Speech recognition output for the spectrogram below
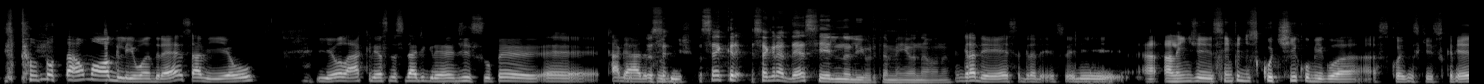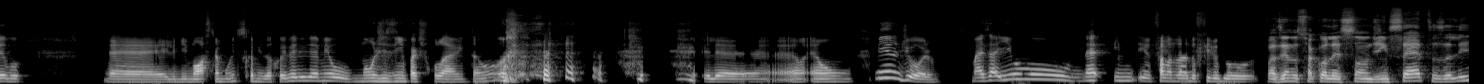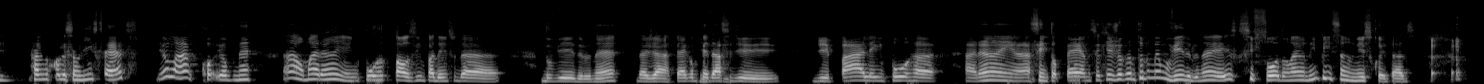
então, total Mogli, o André, sabe? E eu, e eu lá, criança da cidade grande, super é, cagada você, pro bicho. Você, você agradece ele no livro também, ou não, né? Agradeço, agradeço. Ele, a, além de sempre discutir comigo a, as coisas que escrevo, é, ele me mostra muitos caminhos da coisa, ele é meu mongezinho particular, então Ele é, é, é, um menino de ouro. Mas aí o. Né, falando lá do filho do. Fazendo sua coleção de insetos ali? Fazendo coleção de insetos. E eu lá, eu, né? Ah, uma aranha, empurra o pauzinho pra dentro da, do vidro, né? Da já pega um pedaço de, de palha, empurra aranha, a centopeia, não sei o que, jogando tudo no mesmo vidro, né? É isso que se fodam lá, eu nem pensando nisso, coitados.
